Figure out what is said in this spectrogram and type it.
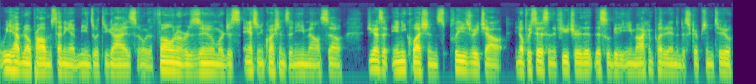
we have no problem setting up meetings with you guys over the phone, over Zoom, or just answering questions in email. So if you guys have any questions, please reach out. You know, if we say this in the future, that this will be the email. I can put it in the description too.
